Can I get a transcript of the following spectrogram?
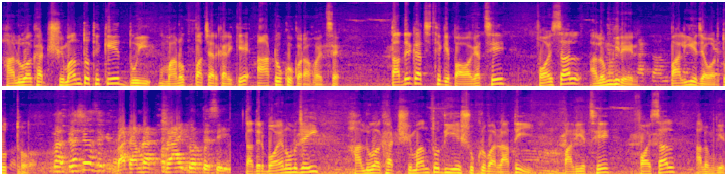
হালুয়াঘাট সীমান্ত থেকে দুই মানব পাচারকারীকে আটকও করা হয়েছে। তাদের কাছ থেকে পাওয়া গেছে ফয়সাল আলমগীরের পালিয়ে যাওয়ার তথ্য। বাট আমরা ট্রাই করতেছি। তাদের বয়ান অনুযায়ী হালুয়াঘাট সীমান্ত দিয়ে শুক্রবার রাতেই পালিয়েছে ফয়সাল আলমগীর।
